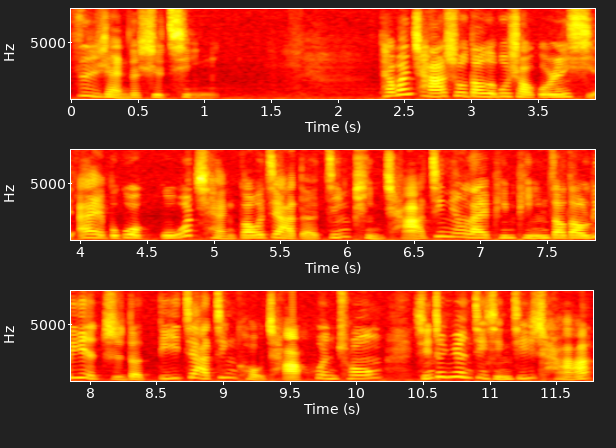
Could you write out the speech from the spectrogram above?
自然的事情。台湾茶受到了不少国人喜爱，不过国产高价的精品茶近年来频频遭到劣质的低价进口茶混充。行政院进行稽查，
